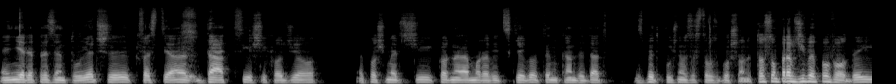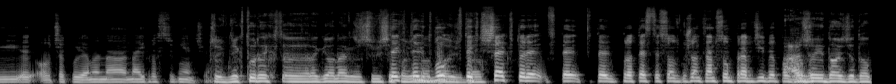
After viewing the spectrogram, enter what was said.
nie reprezentuje, czy kwestia dat, jeśli chodzi o po śmierci Kornela Morawieckiego, ten kandydat zbyt późno został zgłoszony. To są prawdziwe powody i e, oczekujemy na, na ich rozstrzygnięcie. Czyli w niektórych e, regionach rzeczywiście tych, powinno tych, dwóch, dojść w tych do... trzech, które w te, te protesty są zgłoszone, tam są prawdziwe A powody. jeżeli dojdzie do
